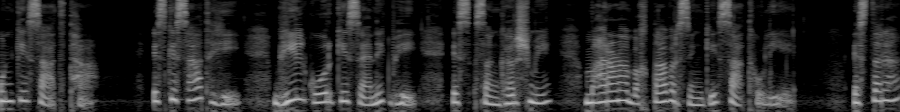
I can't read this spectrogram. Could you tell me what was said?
उनके साथ था। इसके साथ ही भील कोर के सैनिक भी इस संघर्ष में महाराणा बख्तावर सिंह के साथ हो लिए। इस तरह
